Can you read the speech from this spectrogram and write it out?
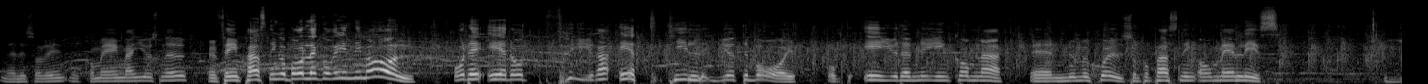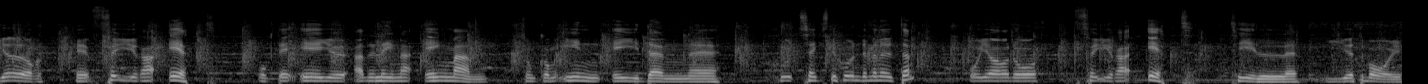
Mellis håller in. Nu kommer Engman just nu. En fin passning och bollen går in i mål! Och det är då 4-1 till Göteborg. Och det är ju den nyinkomna eh, nummer 7 som på passning av Mellis gör eh, 4-1. Och det är ju Adelina Engman som kom in i den eh, 67 minuten och gör då 4-1 till Göteborg.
